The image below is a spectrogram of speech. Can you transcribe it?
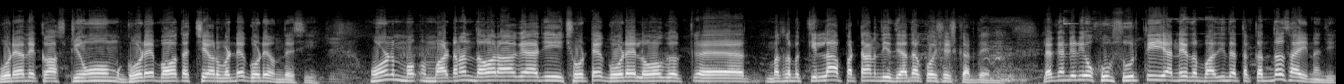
ਘੋੜਿਆਂ ਦੇ ਕਾਸਟਿਊਮ ਘੋੜੇ ਬਹੁਤ ਅੱਛੇ ਔਰ ਵੱਡੇ ਘੋੜੇ ਹੁੰਦੇ ਸੀ। ਹੁਣ ਮਾਡਰਨ ਦੌਰ ਆ ਗਿਆ ਜੀ ਛੋਟੇ ਘੋੜੇ ਲੋਕ ਮਤਲਬ ਕਿਲਾ ਪੱਟਣ ਦੀ ਜ਼ਿਆਦਾ ਕੋਸ਼ਿਸ਼ ਕਰਦੇ ਨੇ। ਲੇਕਿਨ ਜਿਹੜੀ ਉਹ ਖੂਬਸੂਰਤੀ ਜਾਂ ਨੇਜ਼ਾਬਾਜ਼ੀ ਦਾ ਤਕੱਦਸ ਆਈ ਨਾ ਜੀ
